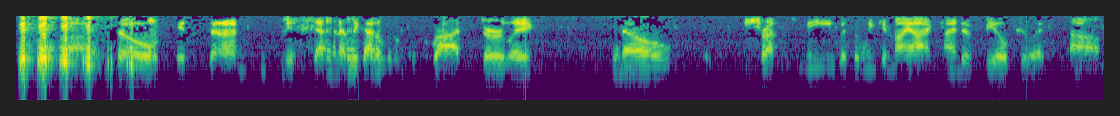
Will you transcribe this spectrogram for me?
uh, so it's uh, it's definitely got a little bit of Rod Serling, you know, trust me with a wink in my eye kind of feel to it. Um,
